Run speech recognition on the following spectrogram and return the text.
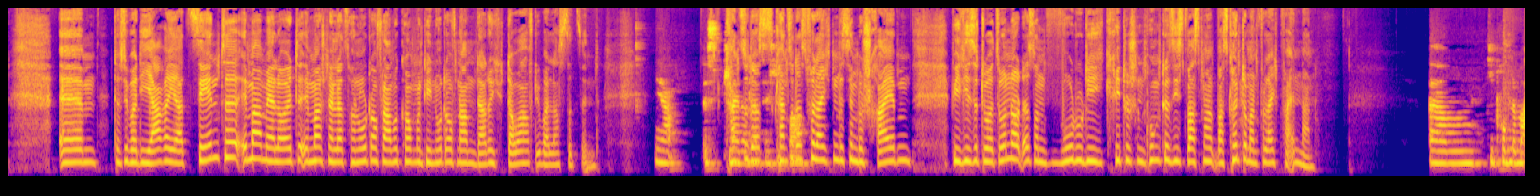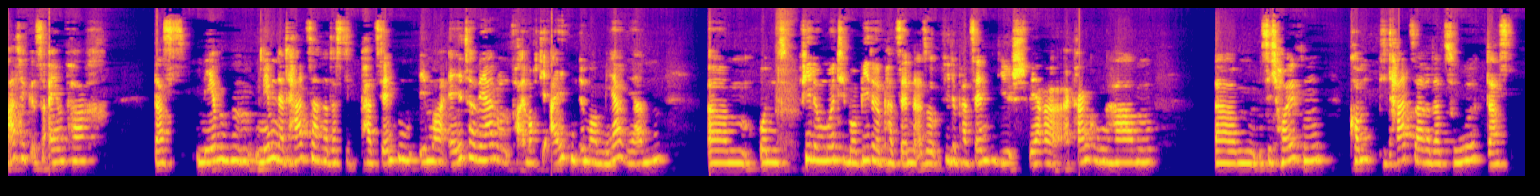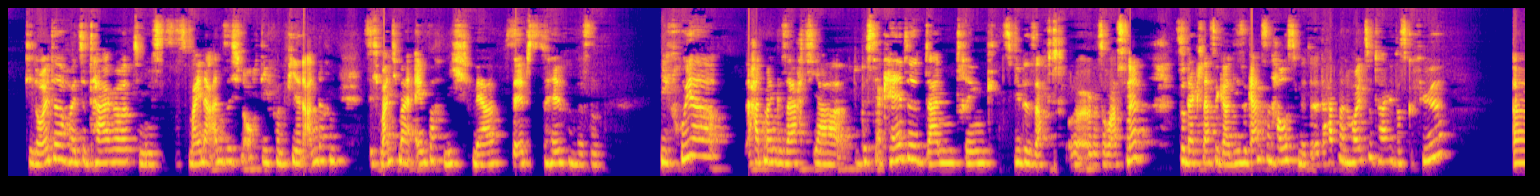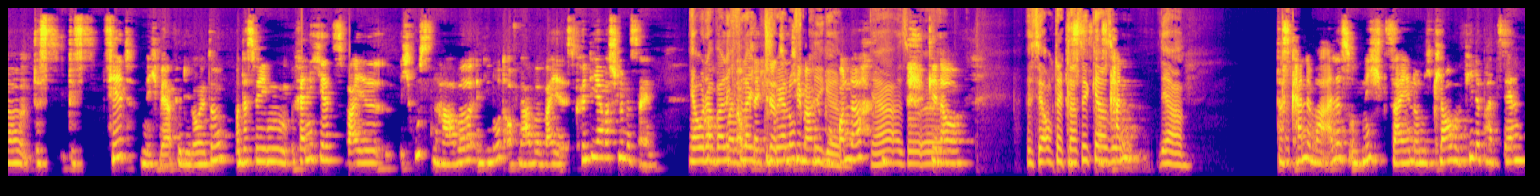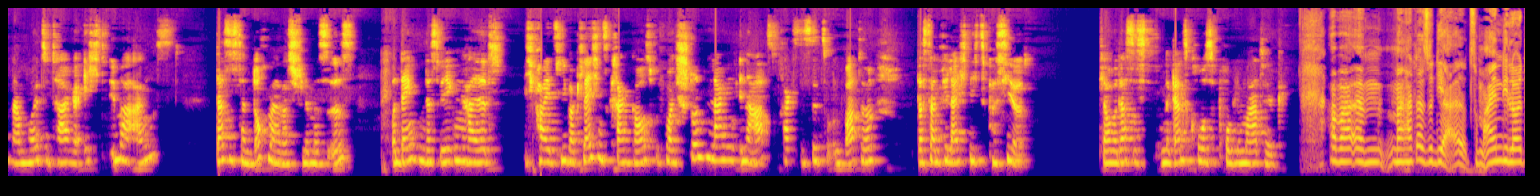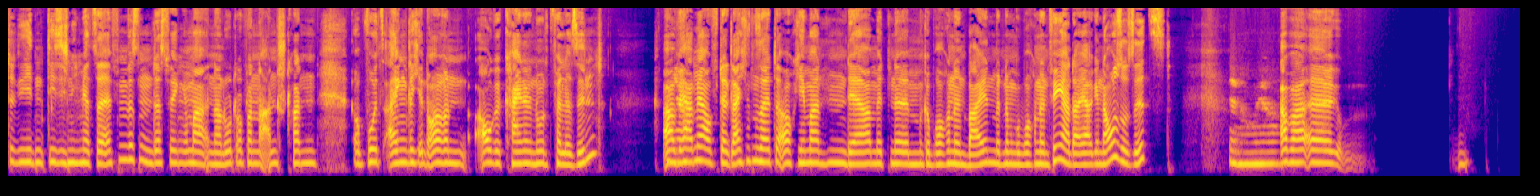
ähm, dass über die Jahre, Jahrzehnte immer mehr Leute immer schneller zur Notaufnahme kommen und die Notaufnahmen dadurch dauerhaft überlastet sind. Ja, kannst du das, kannst du das vielleicht ein bisschen beschreiben, wie die Situation dort ist und wo du die kritischen Punkte siehst, was man, was könnte man vielleicht verändern? Ähm, die Problematik ist einfach, dass neben, neben der Tatsache, dass die Patienten immer älter werden und vor allem auch die Alten immer mehr werden ähm, und viele multimorbide Patienten, also viele Patienten, die schwere Erkrankungen haben, ähm, sich häufen, kommt die Tatsache dazu, dass die Leute heutzutage, zumindest meine Ansicht und auch die von vielen anderen, sich manchmal einfach nicht mehr selbst zu helfen wissen. Wie früher hat man gesagt, ja, du bist erkältet, dann trink Zwiebelsaft oder irgend sowas, ne? So der Klassiker, diese ganzen Hausmittel. Da hat man heutzutage das Gefühl, äh, das, das zählt nicht mehr für die Leute. Und deswegen renne ich jetzt, weil ich Husten habe, in die Notaufnahme, weil es könnte ja was Schlimmes sein. Ja, oder weil ich vielleicht schwer Luft Thema kriege. Ja, also äh, genau. Ist ja auch der Klassiker. Das, das kann, ja. das kann immer alles und nichts sein. Und ich glaube, viele Patienten haben heutzutage echt immer Angst, dass es dann doch mal was Schlimmes ist und denken deswegen halt, ich fahre jetzt lieber gleich ins Krankenhaus, bevor ich stundenlang in der Arztpraxis sitze und warte, dass dann vielleicht nichts passiert. Ich glaube, das ist eine ganz große Problematik. Aber ähm, man hat also die äh, zum einen die Leute, die, die sich nicht mehr zu helfen wissen und deswegen immer in der Notaufnahme anstranden, obwohl es eigentlich in eurem Auge keine Notfälle sind. Aber ja. wir haben ja auf der gleichen Seite auch jemanden, der mit einem gebrochenen Bein, mit einem gebrochenen Finger da ja genauso sitzt. Genau, ja. Aber äh,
